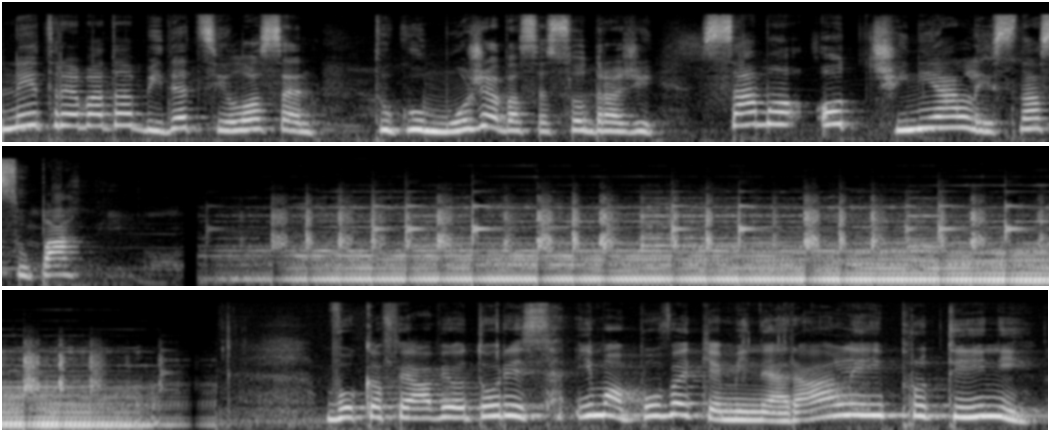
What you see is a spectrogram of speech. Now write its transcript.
не треба да биде целосен, туку може да се содржи само од чинија лесна супа. Во кафеавиоторис има повеќе минерали и протеини,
